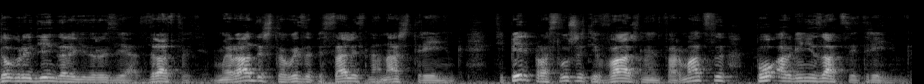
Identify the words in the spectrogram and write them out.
Добрый день, дорогие друзья! Здравствуйте! Мы рады, что вы записались на наш тренинг. Теперь прослушайте важную информацию по организации тренинга.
